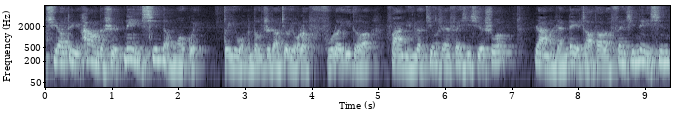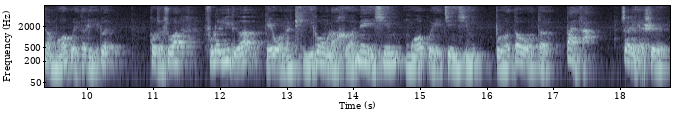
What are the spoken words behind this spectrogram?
需要对抗的是内心的魔鬼。所以我们都知道，就有了弗洛伊德发明了精神分析学说，让人类找到了分析内心的魔鬼的理论，或者说，弗洛伊德给我们提供了和内心魔鬼进行搏斗的办法。这也是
